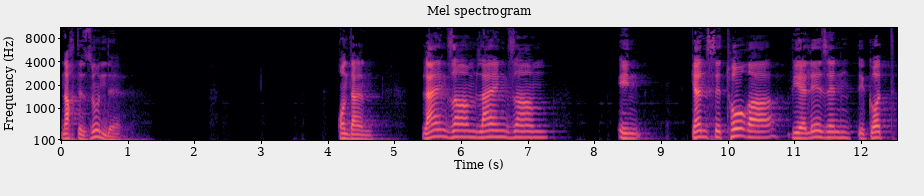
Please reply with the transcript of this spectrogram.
Nach der Sünde. Und dann langsam, langsam in ganze Tora, wir lesen, die Gott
